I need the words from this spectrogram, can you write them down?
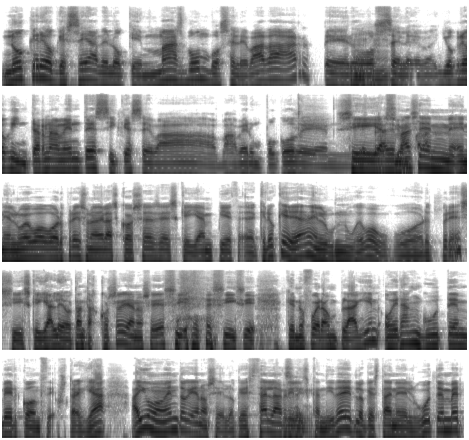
no creo que sea de lo que más bombo se le va a dar, pero se le, yo creo que internamente sí que se va, a ver un poco de. Sí, además en, el nuevo WordPress, una de las cosas es que ya empieza. Eh, creo que era en el nuevo WordPress. Sí, es que ya leo tantas cosas, ya no sé si sí, sí, que no fuera un plugin o eran Gutenberg Concept. Ostras, ya hay un momento que ya no sé. Lo que está en la Release Candidate, lo que está en el Gutenberg,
